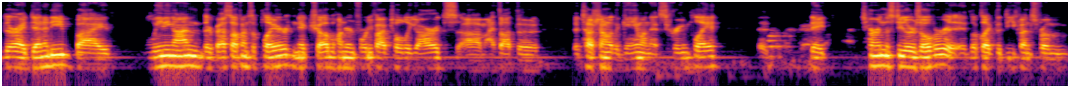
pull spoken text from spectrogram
their identity by leaning on their best offensive player, Nick Chubb, 145 total yards. Um, I thought the the touchdown of the game on that screenplay, they turned the Steelers over. It looked like the defense from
